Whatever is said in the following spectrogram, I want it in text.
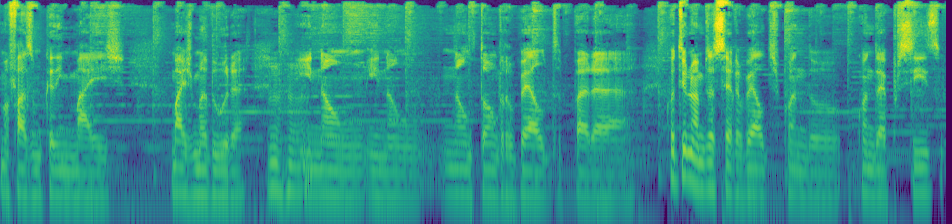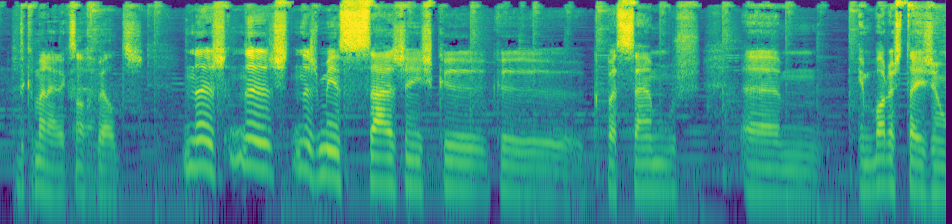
numa fase um bocadinho mais, mais madura e, não, e não, não tão rebelde para. Continuamos a ser rebeldes quando, quando é preciso. De que maneira que são rebeldes? Nas, nas, nas mensagens que, que, que passamos, hum, embora estejam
